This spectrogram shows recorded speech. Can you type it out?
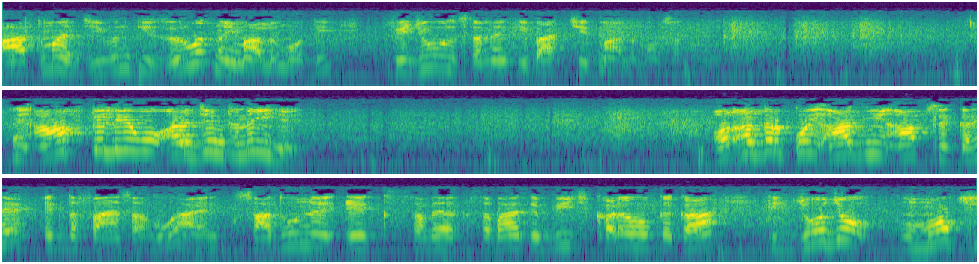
आत्मा जीवन की ज़रूरत नहीं मालूम होती, फिजूल समय की बातचीत मालूम हो सकती है। नहीं आपके लिए वो अर्जेंट नहीं है। और अगर कोई आदमी आपसे कहे, एक दफ़ा ऐसा हुआ है, साधु ने एक सभा सभा के बीच खड़े होकर कहा कि जो जो मोक्ष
